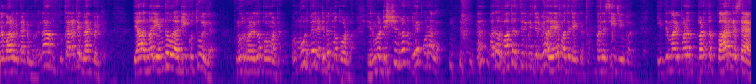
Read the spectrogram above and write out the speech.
நம்ம ஆளுங்க தட்டும் போது நான் கராட்டே பிளாக் பெல்ட் யா அது மாதிரி எந்த ஒரு அடி குத்தும் இல்லை. நூறு மணிலாம் போக மாட்டாங்க ஒரு மூணு பேர் ரெண்டு பேர் நம்ம போடலாம். இது மாதிரி டிஷ்ஷுங்கிறாங்க அப்படியே போகிறாங்க அதை பார்த்து திருப்பி திருப்பி அதே பார்த்து கை தட்டும். அந்த சிஜி பாரு. இது மாதிரி பட படத்தை பாருங்க சார்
